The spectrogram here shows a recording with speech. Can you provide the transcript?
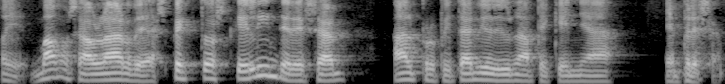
oye, vamos a hablar de aspectos que le interesan al propietario de una pequeña empresa.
